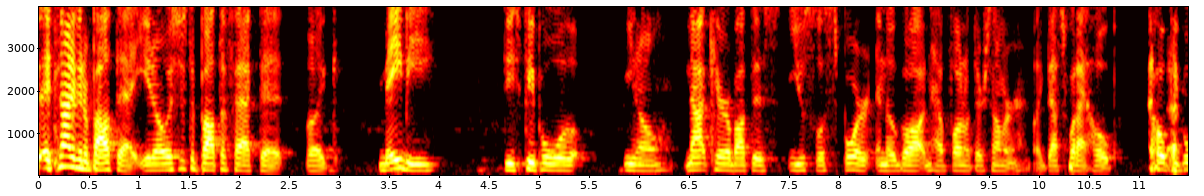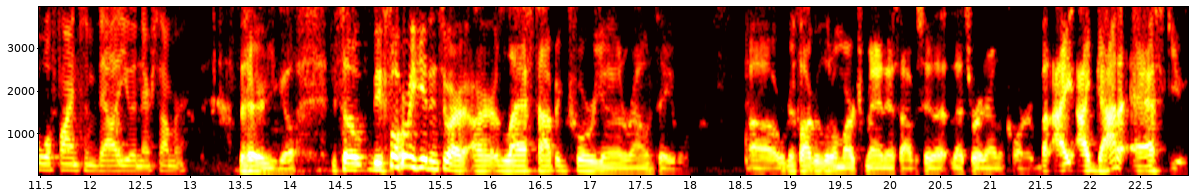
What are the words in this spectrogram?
it's not even about that. You know, it's just about the fact that like maybe these people will you know not care about this useless sport and they'll go out and have fun with their summer. Like that's what I hope. I hope people will find some value in their summer. There you go. So before we get into our, our last topic, before we get into the roundtable, uh, we're going to talk a little March Madness. Obviously, that, that's right around the corner. But I, I got to ask you,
